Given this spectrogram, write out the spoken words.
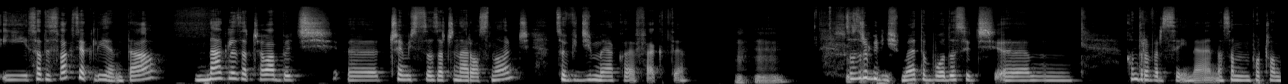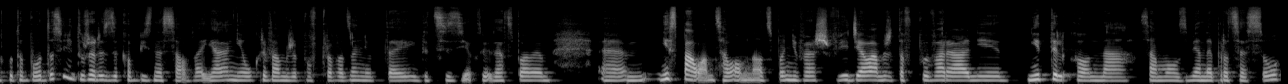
I satysfakcja klienta nagle zaczęła być y, czymś, co zaczyna rosnąć, co widzimy jako efekty. Mhm. Co zrobiliśmy? To było dosyć. Y, kontrowersyjne. Na samym początku to było dosyć duże ryzyko biznesowe. Ja nie ukrywam, że po wprowadzeniu tej decyzji, o której zaraz powiem, nie spałam całą noc, ponieważ wiedziałam, że to wpływa realnie nie tylko na samą zmianę procesu,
